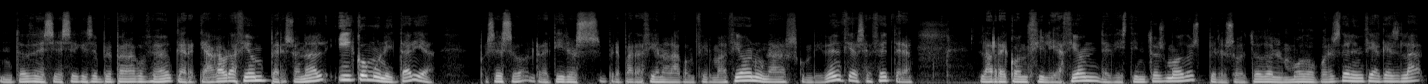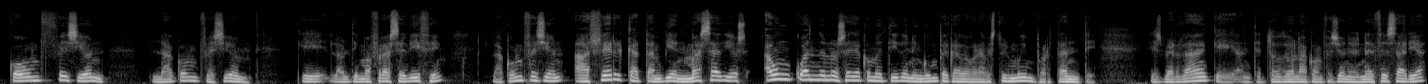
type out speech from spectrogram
Entonces, ese que se prepara la confesión, que haga oración personal y comunitaria. Pues eso, retiros, preparación a la confirmación, unas convivencias, etcétera. La reconciliación de distintos modos, pero sobre todo el modo por excelencia que es la confesión. La confesión, que la última frase dice la confesión acerca también más a Dios, aun cuando no se haya cometido ningún pecado grave. Esto es muy importante. Es verdad que ante todo la confesión es necesaria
